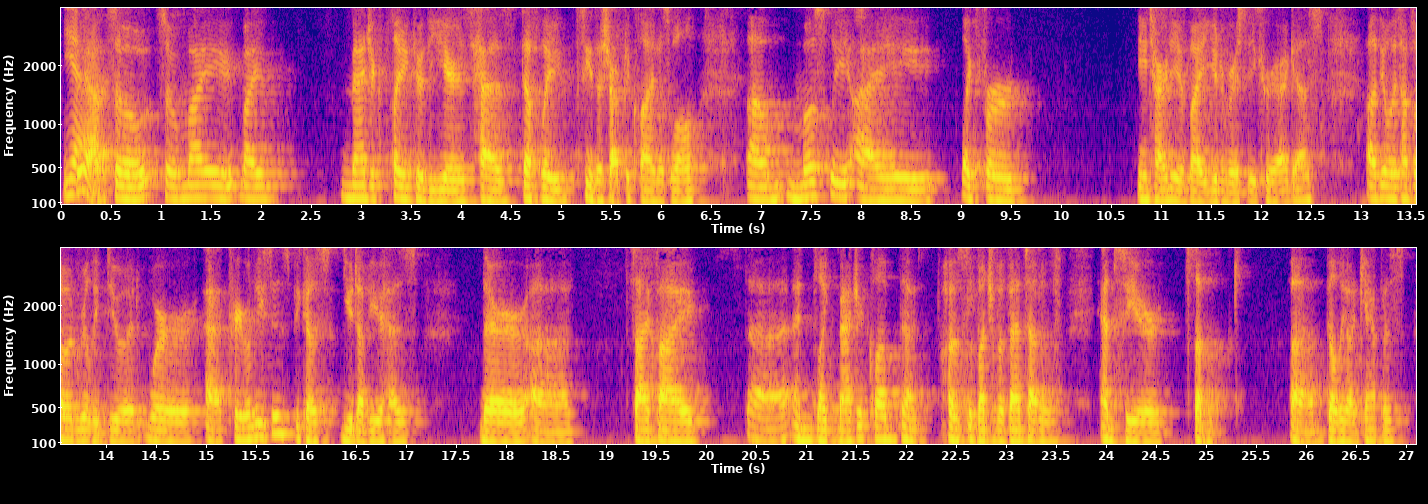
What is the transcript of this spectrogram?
yeah. So, yeah. So, so my my magic playing through the years has definitely seen a sharp decline as well. Um, mostly, I like for the entirety of my university career, I guess. Uh, the only times I would really do it were at pre-releases because UW has their uh, sci-fi uh, and like Magic Club that hosts a bunch of events out of MC or some uh, building on campus.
